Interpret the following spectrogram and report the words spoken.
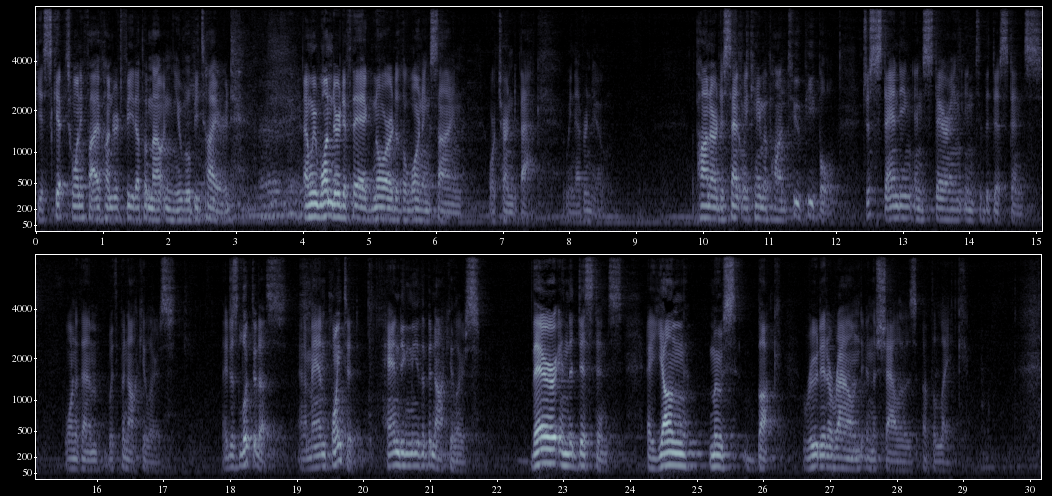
If you skip 2,500 feet up a mountain, you will be tired. And we wondered if they ignored the warning sign or turned back. We never knew. Upon our descent, we came upon two people just standing and staring into the distance, one of them with binoculars. They just looked at us, and a man pointed, handing me the binoculars. There in the distance, a young moose buck rooted around in the shallows of the lake.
